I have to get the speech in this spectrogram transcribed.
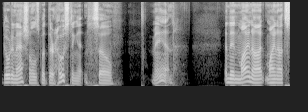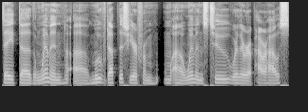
go to nationals, but they're hosting it. So, man. And then Minot, Minot State, uh, the women uh, moved up this year from uh, women's two, where they were a powerhouse,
